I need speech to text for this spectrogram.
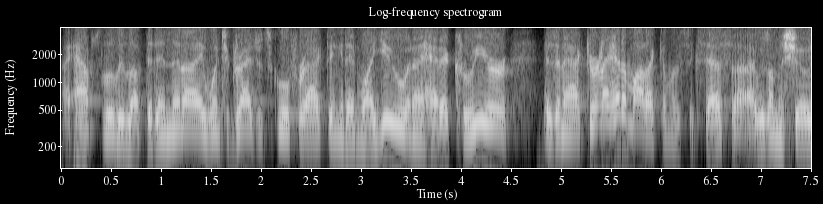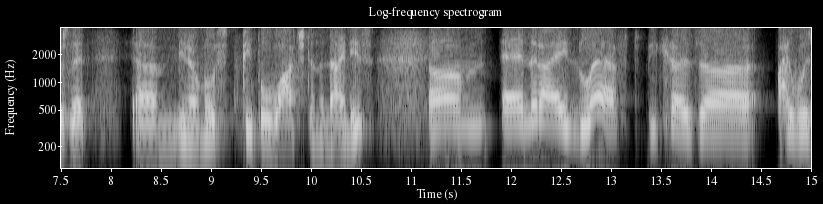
I absolutely loved it. And then I went to graduate school for acting at NYU, and I had a career as an actor, and I had a modicum of success. I was on the shows that um, you know most people watched in the 90s. Um, and then I left because uh, I was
